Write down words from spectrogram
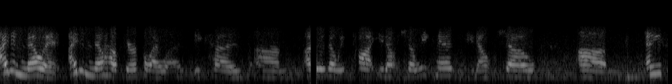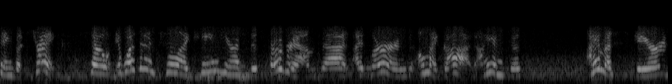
I didn't know it. I didn't know how fearful I was because um, I was always taught you don't show weakness, you don't show um, anything but strength. So it wasn't until I came here into this program that I learned, oh my God, I am just, I am a scared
